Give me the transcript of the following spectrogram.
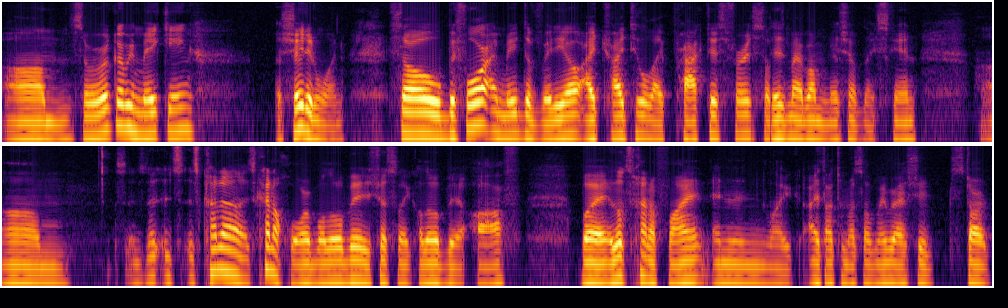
Um so we're going to be making a shaded one. So before i made the video i tried to like practice first. So this is my abomination of my skin um, it's it's, it's kind of it's kind of horrible a little bit. It's just like a little bit off, but it looks kind of fine. And then like I thought to myself, maybe I should start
